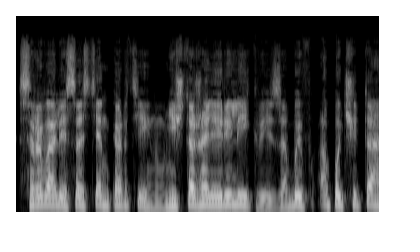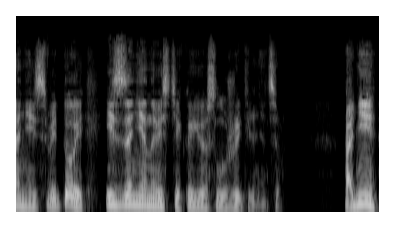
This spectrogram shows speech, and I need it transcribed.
срывали со стен картины, уничтожали реликвии, забыв о почитании святой из-за ненависти к ее служительницам. Одни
